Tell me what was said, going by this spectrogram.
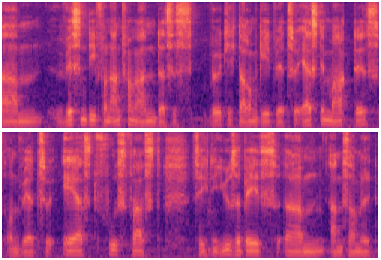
ähm, wissen die von Anfang an, dass es wirklich darum geht, wer zuerst im Markt ist und wer zuerst Fuß fasst, sich eine Userbase ähm, ansammelt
